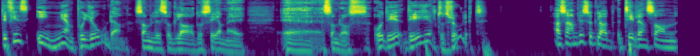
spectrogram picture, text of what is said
det finns ingen på jorden som blir så glad att se mig eh, som Ross. Och det, det är helt otroligt. Alltså han blir så glad till en sån...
